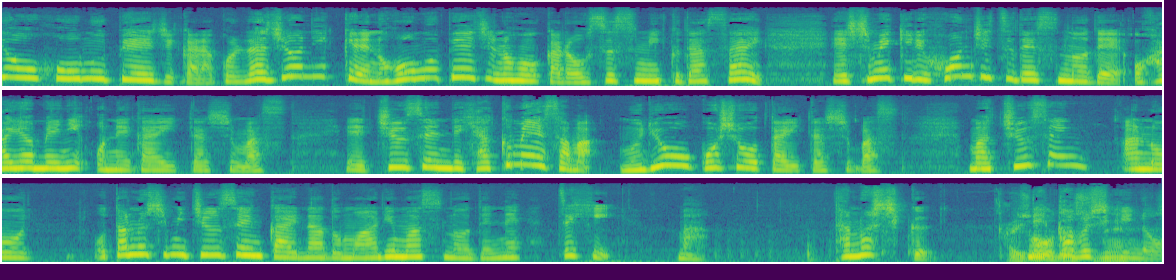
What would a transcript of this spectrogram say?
用ホームページから、これラジオ日経のホームページの方からお進みください。えー締め切り本日ですので、お早めにお願いいたします。えー抽選で100名様、無料ご招待いたします。まあ、抽選、あの、お楽しみ抽選会などもありますのでね、ぜひ、まあ、楽しくねね株式の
